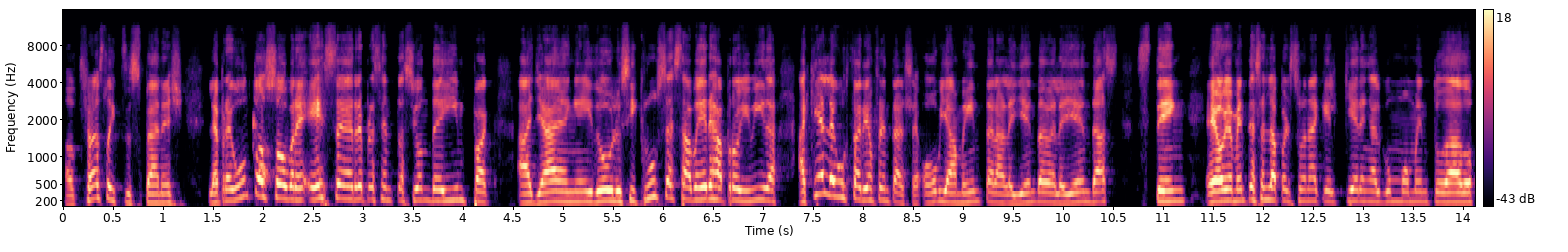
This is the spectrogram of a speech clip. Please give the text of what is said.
I'll translate to Spanish. Le pregunto sobre esa representación de Impact allá en AEW. Si cruza esa verja prohibida, ¿a quién le gustaría enfrentarse? Obviamente a la leyenda de leyendas, Sting. Eh, obviamente esa es la persona que él quiere en algún momento dado.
